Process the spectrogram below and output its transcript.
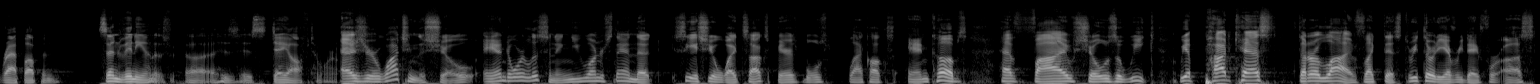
wrap up and send Vinnie on his uh, his his day off tomorrow. As you're watching the show and or listening, you understand that CHGO White Sox, Bears, Bulls, Blackhawks, and Cubs have five shows a week. We have podcasts that are live like this, 3.30 every day for us.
